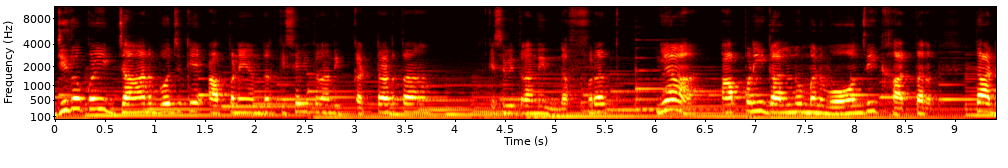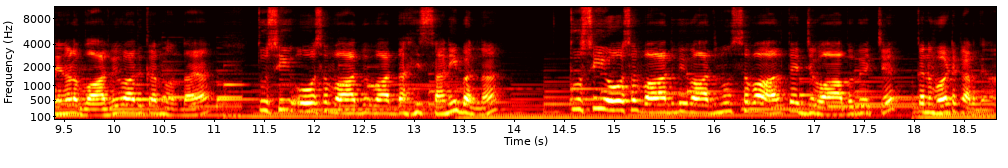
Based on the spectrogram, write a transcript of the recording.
ਜਦੋਂ ਕੋਈ ਜਾਣ ਬੁੱਝ ਕੇ ਆਪਣੇ ਅੰਦਰ ਕਿਸੇ ਵੀ ਤਰ੍ਹਾਂ ਦੀ ਕੱਟੜਤਾ ਕਿਸੇ ਵੀ ਤਰ੍ਹਾਂ ਦੀ ਨਫ਼ਰਤ ਜਾਂ ਆਪਣੀ ਗੱਲ ਨੂੰ ਮਨਵਾਉਣ ਦੀ ਖਾਤਰ ਤੁਹਾਡੇ ਨਾਲ ਵਾਦ ਵਿਵਾਦ ਕਰਨ ਆਉਂਦਾ ਆ। ਤੁਸੀਂ ਉਸ ਵਾਦ ਵਿਵਾਦ ਦਾ ਹਿੱਸਾ ਨਹੀਂ ਬਣਨਾ। ਤੁਸੀਂ ਉਸ ਵਾਦ ਵਿਵਾਦ ਨੂੰ ਸਵਾਲ ਤੇ ਜਵਾਬ ਵਿੱਚ ਕਨਵਰਟ ਕਰ ਦੇਣਾ।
